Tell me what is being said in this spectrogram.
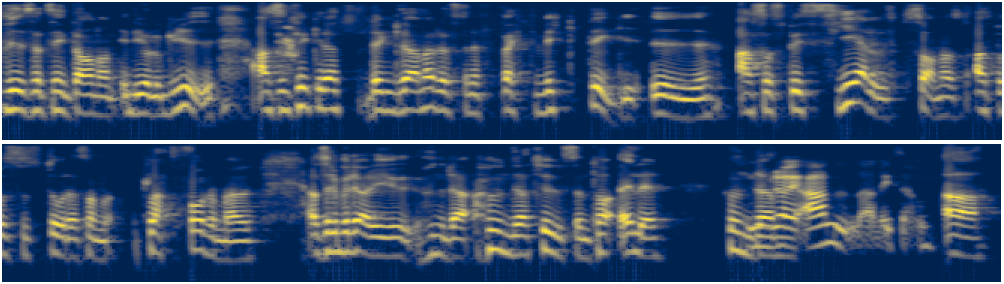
visat sig inte ha någon ideologi. Alltså jag tycker att den gröna rösten är fett viktig i. Alltså speciellt sådana. Alltså på så stora sådana plattformar. Alltså det berör ju hundra, hundratusentals. Eller hundra. Det berör ju alla liksom. Ja.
